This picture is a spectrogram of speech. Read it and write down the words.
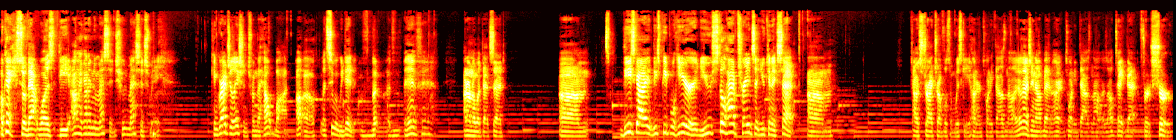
Okay, so that was the... Oh, I got a new message. Who messaged me? Congratulations from the help bot. Uh-oh. Let's see what we did. I don't know what that said. Um, these guys, these people here, you still have trades that you can accept. Um, I was dry truffles and whiskey, $120,000. That's actually not bad, $120,000. I'll take that for sure.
